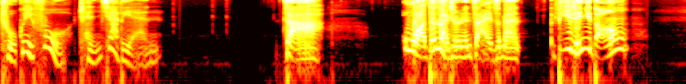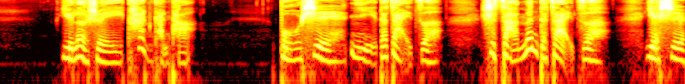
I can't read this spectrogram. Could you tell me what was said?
楚贵妇沉下脸。咋？我的卵生人崽子们低人一等。余乐水看看他，不是你的崽子，是咱们的崽子，也是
